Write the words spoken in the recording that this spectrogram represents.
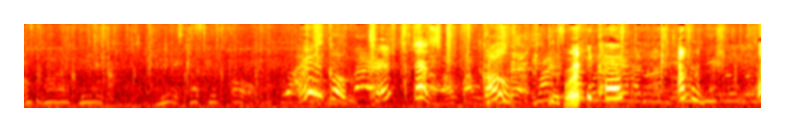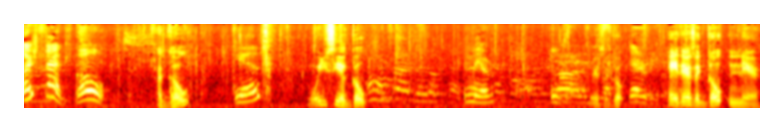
I'm surprised he didn't- he didn't cut his fall. Where's the princess? Go. Oh, what? Because I'm where's that goat? A goat? Yes, Where you see a goat? In there. There's a goat. There we go. Hey, there's a goat in there.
